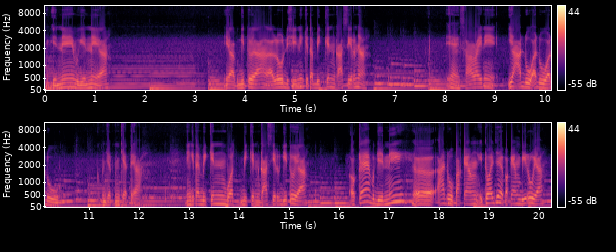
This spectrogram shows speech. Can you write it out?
Begini begini ya. Ya begitu ya. Lalu di sini kita bikin kasirnya. Ya salah ini. Ya aduh aduh aduh. Kepencet-pencet ya. Ini kita bikin buat bikin kasir gitu ya oke begini uh, aduh pakai yang itu aja ya pakai yang biru ya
